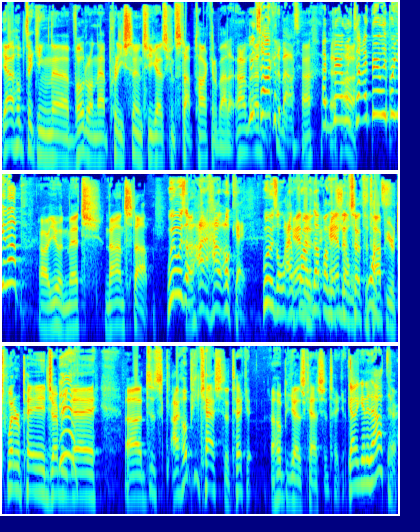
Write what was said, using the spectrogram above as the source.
Yeah, I hope they can uh, vote on that pretty soon, so you guys can stop talking about it. Uh, what are you uh, talking about? Huh? I barely, uh, t- I barely bring it up. Are you and Mitch nonstop? When was uh, I, how, okay? When was I brought it, it up on the and show? And it's at the once. top of your Twitter page every yeah. day. Uh, just, I hope you cash the ticket. I hope you guys cash the ticket. Got to get it out there.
